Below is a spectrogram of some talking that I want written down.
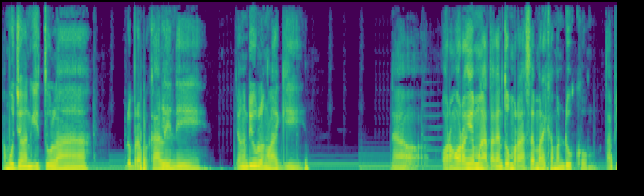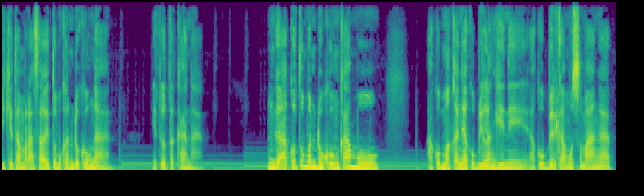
"Kamu jangan gitulah, udah berapa kali nih, jangan diulang lagi." Nah, orang-orang yang mengatakan itu merasa mereka mendukung, tapi kita merasa itu bukan dukungan, itu tekanan. Enggak, aku tuh mendukung kamu. Aku makanya aku bilang gini, aku beri kamu semangat.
